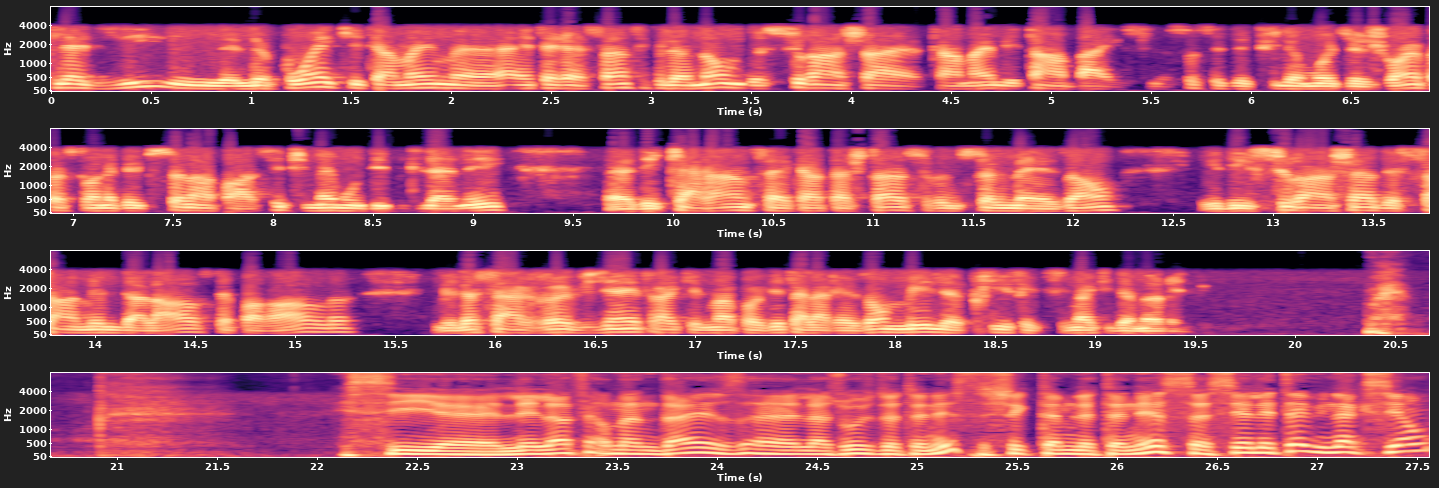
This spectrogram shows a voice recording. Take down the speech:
cela dit, le, point qui est quand même euh, intéressant, c'est que le nombre de surenchères, quand même, est en baisse. Ça, c'est depuis le mois de juin, parce qu'on avait vu ça l'an passé, puis même au début de l'année, euh, des 40, 50 acheteurs sur une seule maison et des surenchères de 100 000 c'était pas rare. Là. Mais là, ça revient tranquillement pas vite à la raison, mais le prix, effectivement, qui demeure élevé. Ouais. Si euh, Léla Fernandez, euh, la joueuse de tennis, je sais que tu aimes le tennis, si elle était une action,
